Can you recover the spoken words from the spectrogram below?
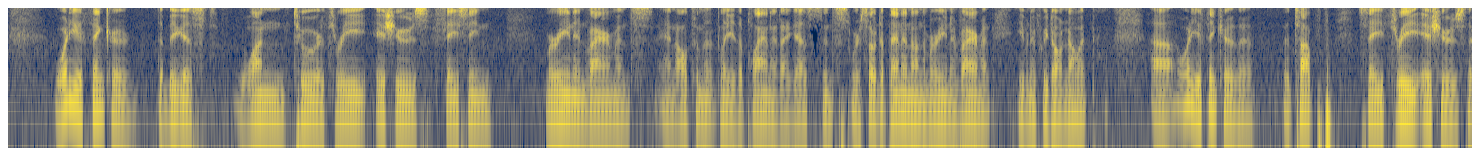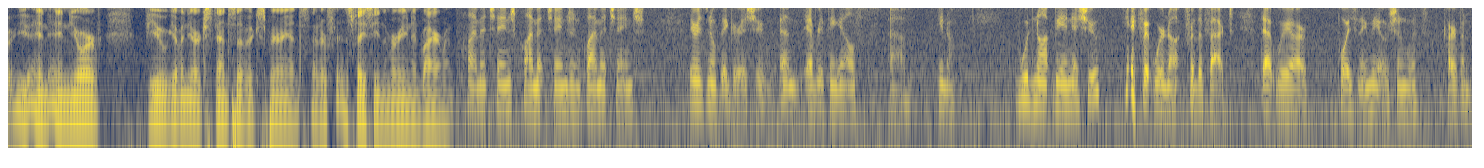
what do you think are the biggest one, two, or three issues facing marine environments and ultimately the planet, I guess, since we're so dependent on the marine environment, even if we don't know it. Uh, what do you think are the, the top, say, three issues that you, in, in your view, given your extensive experience, that are is facing the marine environment? Climate change, climate change, and climate change. There is no bigger issue, and everything else, uh, you know, would not be an issue if it were not for the fact that we are poisoning the ocean with carbon.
